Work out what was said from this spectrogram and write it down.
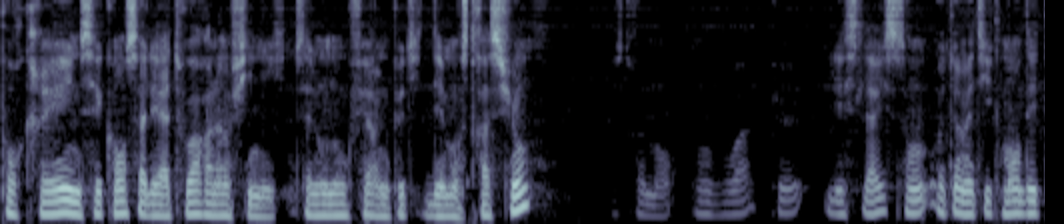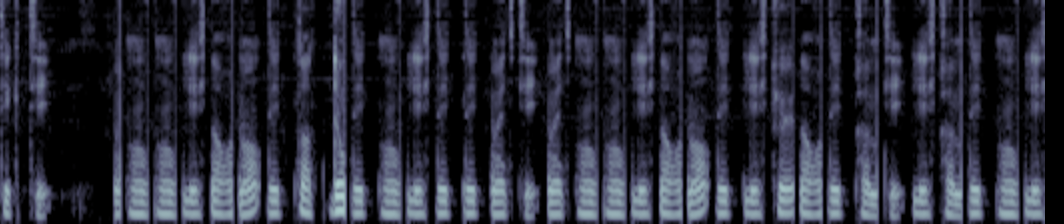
pour créer une séquence aléatoire à l'infini. Nous allons donc faire une petite démonstration on voit que les slices sont automatiquement détectés. On, on les normalement des donc des les des on on normalement des les que nord les trom des on les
